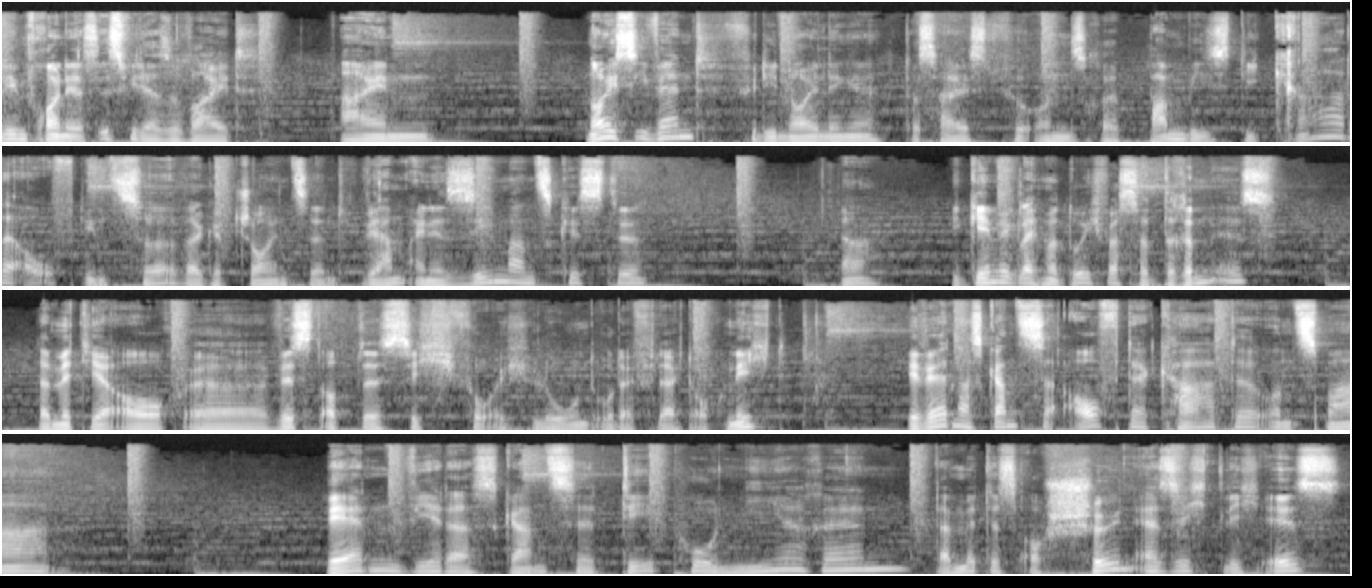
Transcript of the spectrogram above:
lieben Freunde, es ist wieder soweit. Ein neues Event für die Neulinge, das heißt für unsere Bambis, die gerade auf den Server gejoint sind. Wir haben eine Seemannskiste. Ja, die gehen wir gleich mal durch, was da drin ist, damit ihr auch äh, wisst, ob das sich für euch lohnt oder vielleicht auch nicht. Wir werden das Ganze auf der Karte und zwar werden wir das Ganze deponieren, damit es auch schön ersichtlich ist,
